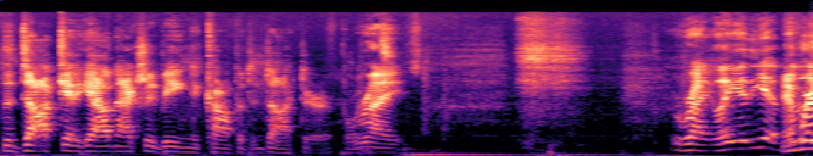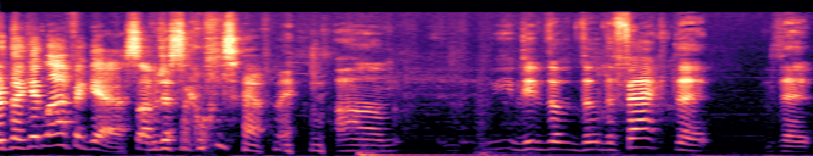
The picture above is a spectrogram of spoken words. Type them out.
the doc getting out and actually being a competent doctor. points. Right. Right. Like yeah. And like, where'd they get laughing gas? I'm just like, what's happening? um, the, the the the fact that that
